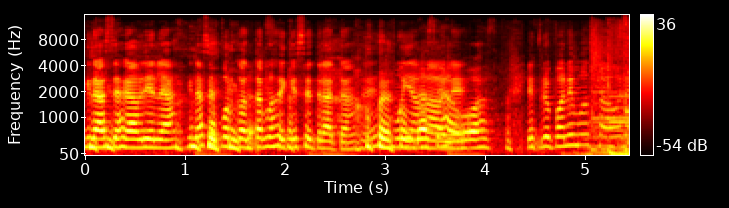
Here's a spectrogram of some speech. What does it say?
Gracias, Gabriela. Gracias por contarnos de qué se trata. ¿eh? Muy amable. Les proponemos ahora...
